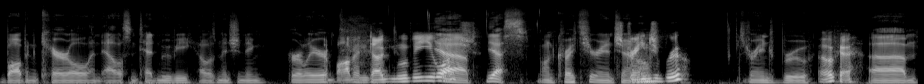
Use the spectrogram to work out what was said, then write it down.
Bob and Carol and Alice and Ted movie I was mentioning earlier. The Bob and Doug movie you yeah, watched? yes, on Criterion Channel. Strange Brew. Strange Brew. Okay. Um,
